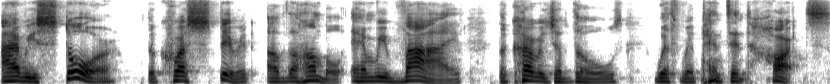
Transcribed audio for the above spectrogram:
I restore the crushed spirit of the humble and revive the courage of those with repentant hearts.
